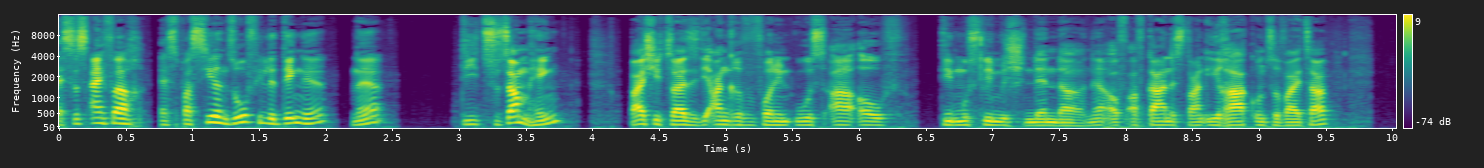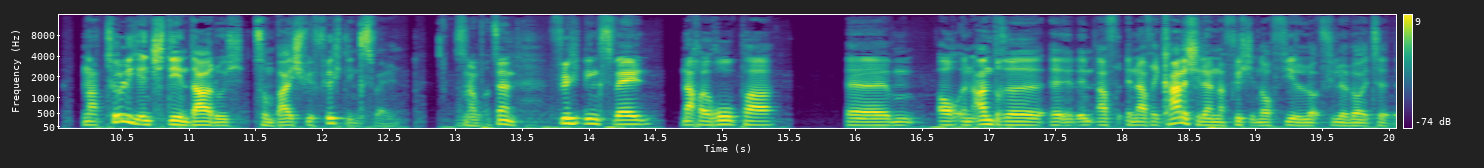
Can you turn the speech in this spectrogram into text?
Es ist einfach, es passieren so viele Dinge, ne, die zusammenhängen. Beispielsweise die Angriffe von den USA auf die muslimischen Länder, ne, auf Afghanistan, Irak und so weiter. Natürlich entstehen dadurch zum Beispiel Flüchtlingswellen. 100 Prozent. Flüchtlingswellen nach Europa, ähm, auch in andere, äh, in, Af in afrikanische Länder flüchten auch viele, Le- viele Leute.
